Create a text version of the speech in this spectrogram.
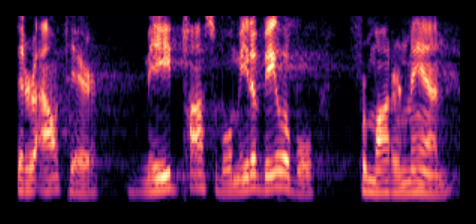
that are out there made possible, made available for modern man.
